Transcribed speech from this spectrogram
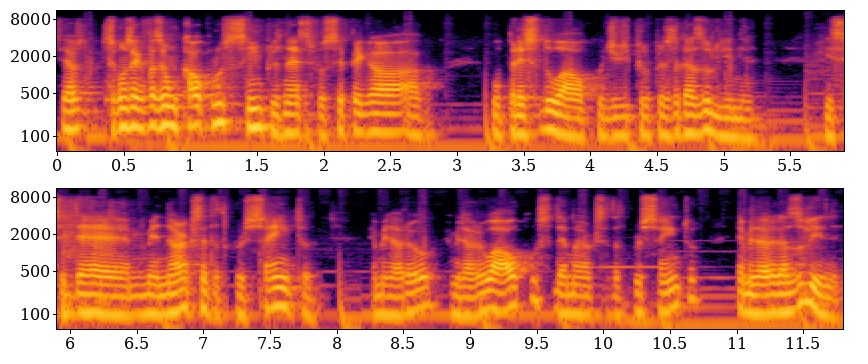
você consegue fazer um cálculo simples, né? Se você pegar a, o preço do álcool, dividir pelo preço da gasolina, e se der menor que 70%, é melhor, o, é melhor o álcool, se der maior que 70%, é melhor a gasolina.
